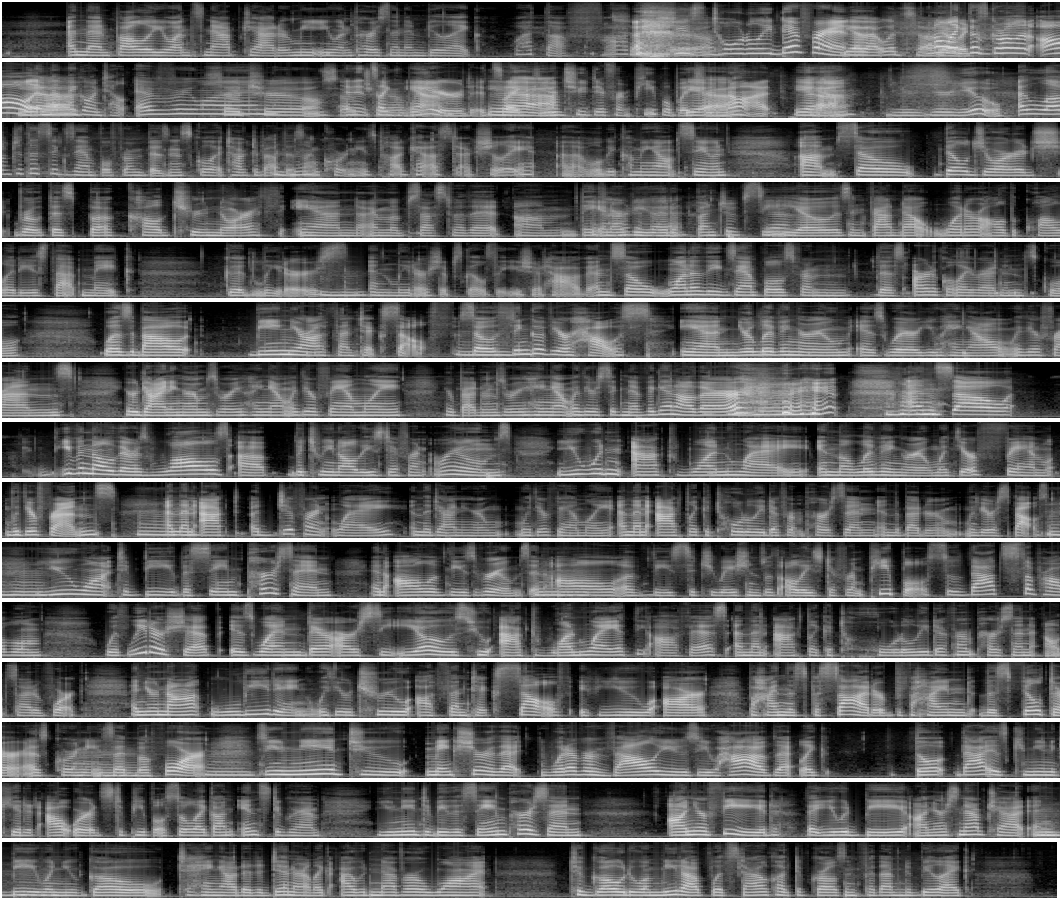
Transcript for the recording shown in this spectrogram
and then follow you on Snapchat or meet you in person and be like, what the fuck? She's totally different. Yeah, that would suck. I don't like, like- this girl at all. Yeah. And then they go and tell everyone. so true. So and it's true. like Yeah. weird. It's Yeah. like you're two different people, but Yeah. you're not. Yeah. You're, you're you. I loved this example from business school. I talked about this Mm-hmm. on Courtney's podcast, actually. Uh, that will be coming out soon. Um, so, Bill George wrote this book called True North, and I'm obsessed with it. Um, they I've heard of interviewed a bunch of CEOs and found out what are all the qualities that make good leaders Mm-hmm. and leadership skills that you should have. And so, one of the examples from this article I read in school was about being your authentic self. So mm-hmm. think of your house, and your living room is where you hang out with your friends. Your dining room's where you hang out with your family. Your bedroom's where you hang out with your significant other. Mm-hmm. Right? Mm-hmm. And so even though there's walls up between all these different rooms, you wouldn't act one way in the living room with your family with your friends and then hmm. act a different way in the dining room with your family and then act like a totally different person in the bedroom with your spouse. Mm-hmm. You want to be the same person in all of these rooms in mm-hmm. all of these situations with all these different people. So that's the problem with leadership is when there are CEOs who act one way at the office and then act like a totally different person outside of work. And you're not leading with your true authentic self if you are behind this facade or behind this filter, as Courtney said mm. before. Mm. So you need to make sure that whatever values you have, that like that is communicated outwards to people. So like on Instagram, you need to be the same person on your feed that you would be on your Snapchat and be mm-hmm. when you go to hang out at a dinner. Like I would never want to go to a meetup with Style Collective girls and for them to be like,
